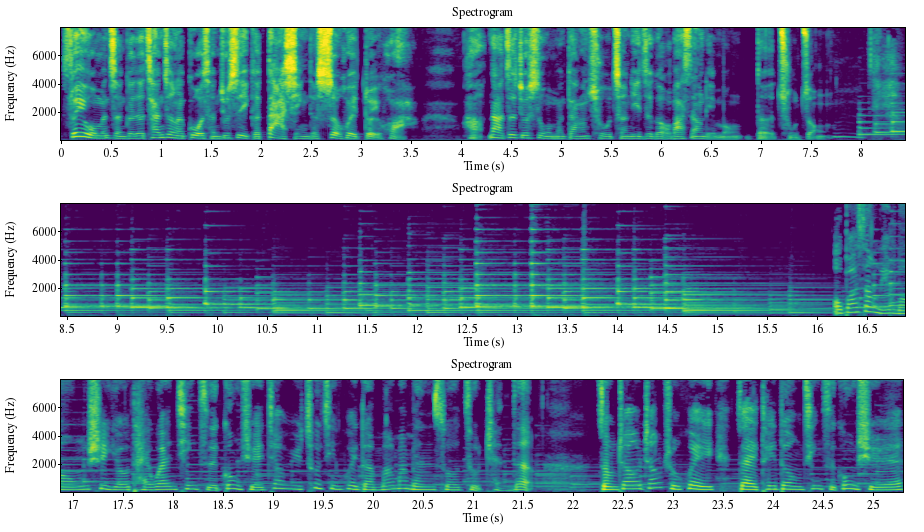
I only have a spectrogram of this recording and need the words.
所以，我们整个的参政的过程就是一个大型的社会对话。好，那这就是我们当初成立这个欧巴桑联盟的初衷。嗯。欧巴桑联盟是由台湾亲子共学教育促进会的妈妈们所组成的。总召张竹惠在推动亲子共学、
